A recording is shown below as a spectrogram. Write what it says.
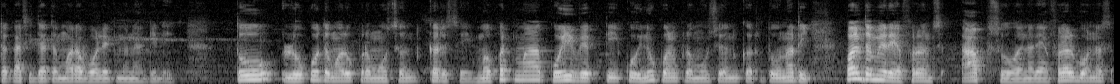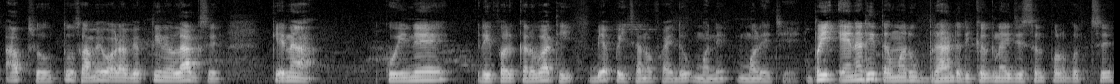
ટકા સીધા તમારા વોલેટમાં નાખી દઈશ. તો લોકો તમારું પ્રમોશન કરશે. મફતમાં કોઈ વ્યક્તિ કોઈનું પણ પ્રમોશન કરતો નથી. પણ તમે રેફરન્સ આપશો અને રેફરલ બોનસ આપશો, તો સામેવાળા વ્યક્તિને લાગશે કે ના, કોઈને રિફર કરવાથી બે પૈસાનો ફાયદો મને મળે છે. ભાઈ, એનાથી તમારું બ્રાન્ડ રિકગ્નાઇઝેશન પણ વધશે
